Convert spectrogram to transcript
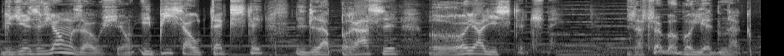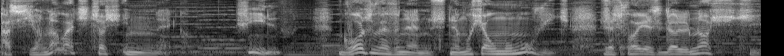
gdzie związał się i pisał teksty dla prasy royalistycznej. Zaczęło go jednak pasjonować coś innego. Film. Głos wewnętrzny musiał mu mówić, że swoje zdolności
